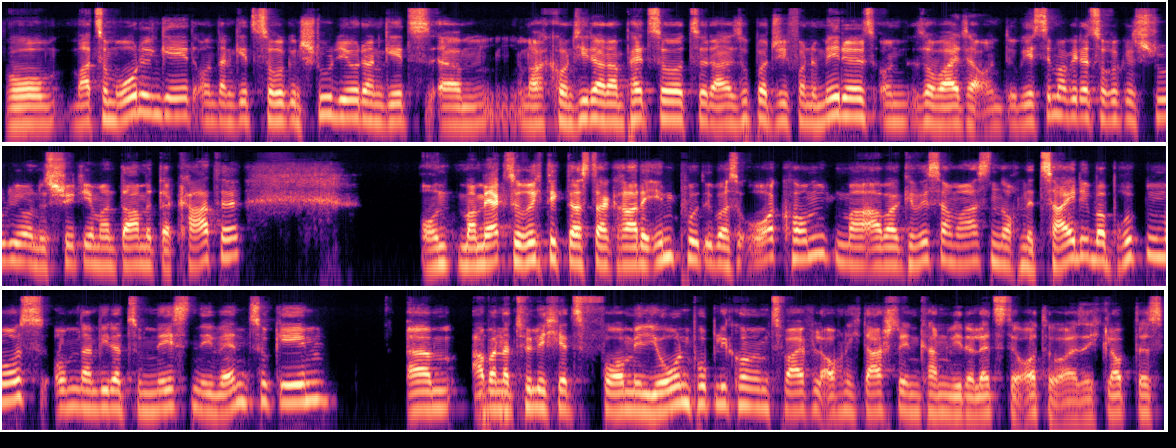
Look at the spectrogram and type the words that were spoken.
wo man zum Rodeln geht und dann geht es zurück ins Studio, dann geht es ähm, nach Contita d'Ampezzo zu der Super G von den Mädels und so weiter. Und du gehst immer wieder zurück ins Studio und es steht jemand da mit der Karte. Und man merkt so richtig, dass da gerade Input übers Ohr kommt, man aber gewissermaßen noch eine Zeit überbrücken muss, um dann wieder zum nächsten Event zu gehen. Ähm, aber mhm. natürlich jetzt vor Millionen Publikum im Zweifel auch nicht dastehen kann wie der letzte Otto. Also ich glaube, dass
